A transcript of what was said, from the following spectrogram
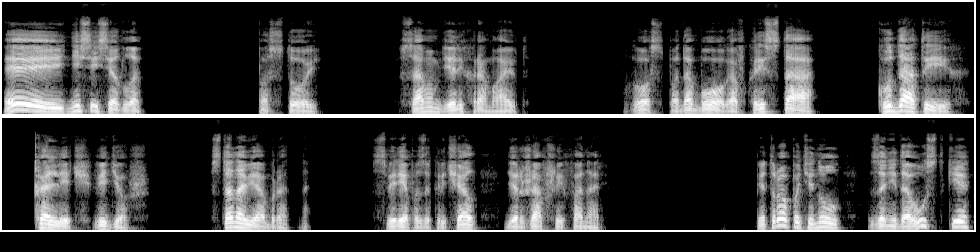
Эй, неси седло. Постой. В самом деле хромают. Господа Бога, в Христа! Куда ты их, калечь, ведешь? Станови обратно! свирепо закричал державший фонарь. Петро потянул за недоустки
